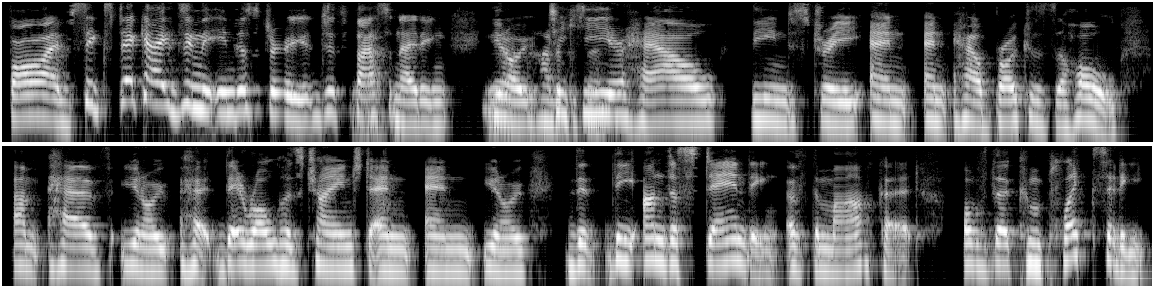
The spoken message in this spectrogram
five six decades in the industry. It's just fascinating, yeah. you know, 100%. to hear how the industry and and how brokers as a whole um, have you know ha- their role has changed and and you know the the understanding of the market of the complexity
